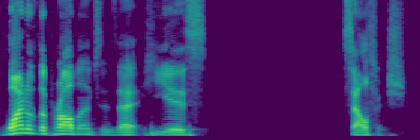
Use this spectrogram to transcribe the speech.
One of the problems is that he is selfish.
